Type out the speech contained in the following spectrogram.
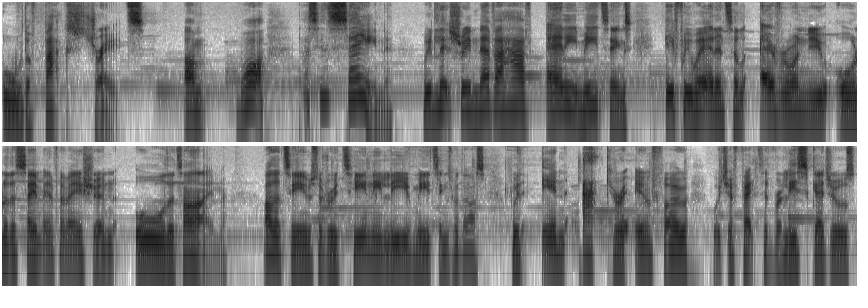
all the facts straight. Um, what? That's insane. We'd literally never have any meetings if we waited until everyone knew all of the same information all the time. Other teams would routinely leave meetings with us with inaccurate info, which affected release schedules,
